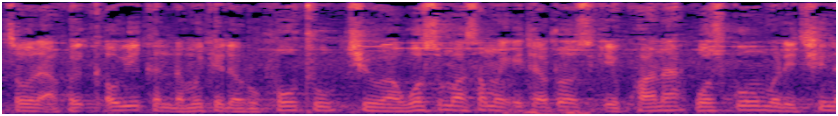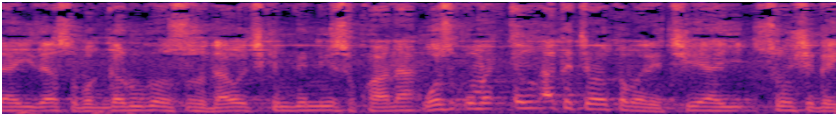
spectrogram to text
Saboda akwai ƙauyukan da muke da rahoto cewa wasu ma saman itatuwa suke kwana wasu kuma marici na yi za su bar garuruwan su su dawo cikin birni su kwana wasu kuma in aka ce maka marici yayi sun shiga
